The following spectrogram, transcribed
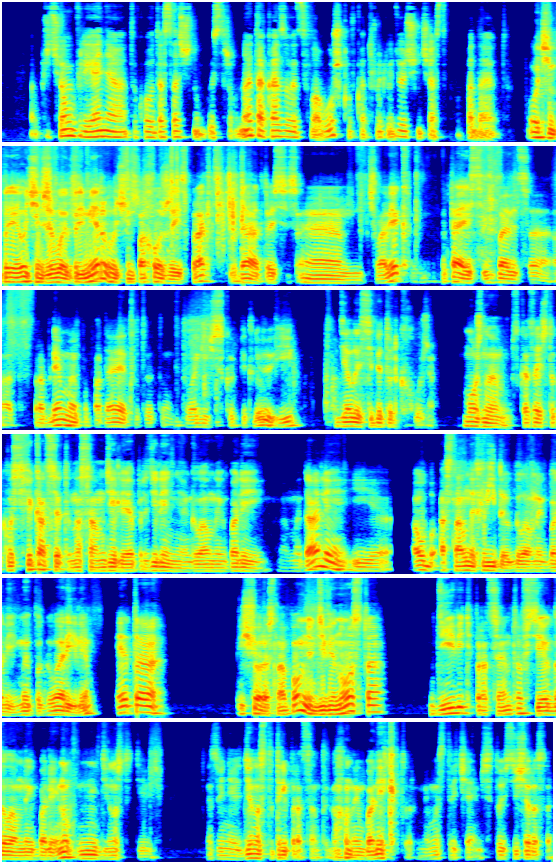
Причем влияние такого достаточно быстрого. Но это оказывается ловушка, в которую люди очень часто попадают. Очень, очень живой пример, очень похожий из практики. Да, то есть э, человек, пытаясь избавиться от проблемы, попадает вот в эту логическую петлю и делает себе только хуже. Можно сказать, что классификация это на самом деле определение головных болей мы дали, и об основных видах головных болей мы поговорили. Это, еще раз напомню, 99% всех головных болей. Ну, не 99, извиняюсь, 93% головных болей, которыми мы встречаемся. То есть, еще раз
